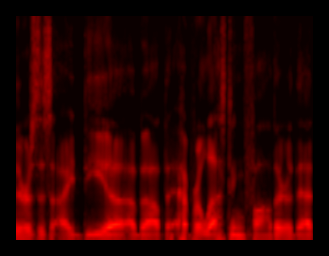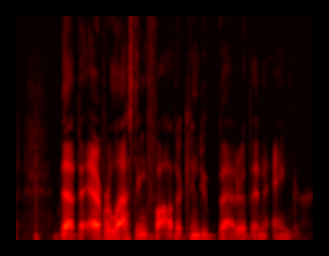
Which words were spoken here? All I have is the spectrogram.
There is this idea about the everlasting Father that, that the everlasting Father can do better than anger.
